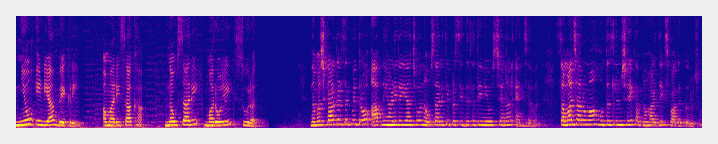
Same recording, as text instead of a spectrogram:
new India bakery અમારી શાખા નવસારી મરોલી સુરત નમસ્કાર દર્શક મિત્રો, આપ નિહાળી રહ્યા છો નવસારીથી પ્રસિદ્ધ થતી ન્યૂઝ ચેનલ એન સેવન સમાચારોમાં હું તસ્લીમ શેખ આપનું હાર્દિક સ્વાગત કરું છું.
